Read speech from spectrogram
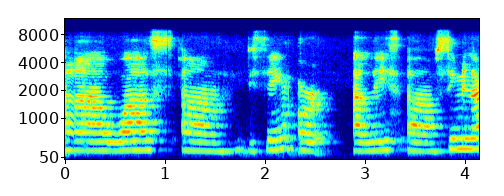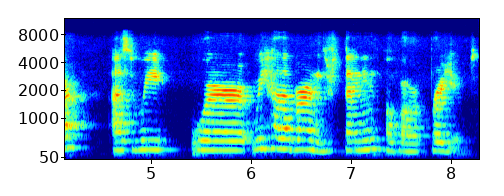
uh, was um, the same or at least uh, similar as we were we had a better understanding of our project.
